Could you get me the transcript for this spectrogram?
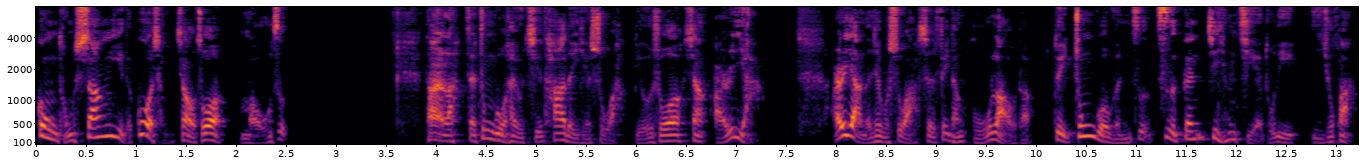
共同商议的过程叫做谋字。当然了，在中国还有其他的一些书啊，比如说像《尔雅》，《尔雅》的这部书啊是非常古老的，对中国文字字根进行解读的一一句话。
